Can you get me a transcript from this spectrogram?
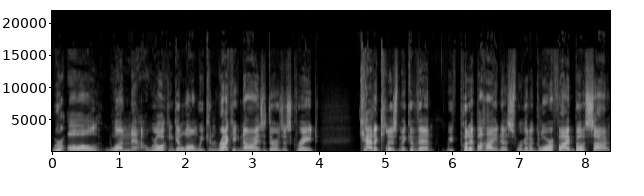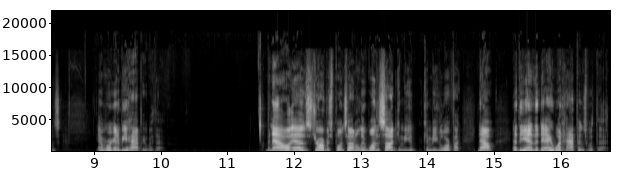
we're all one now. We all can get along. We can recognize that there was this great cataclysmic event. We've put it behind us. We're going to glorify both sides, and we're going to be happy with that. But now, as Jarvis points out, only one side can be can be glorified. Now, at the end of the day, what happens with that?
